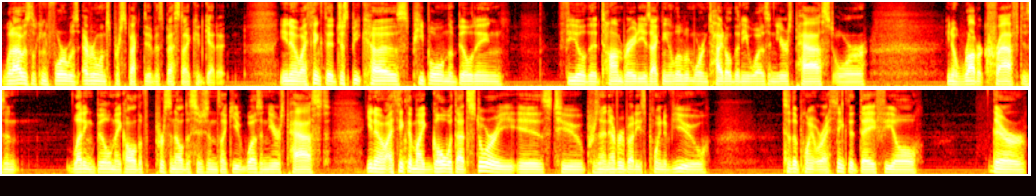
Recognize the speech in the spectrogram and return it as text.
what I was looking for was everyone's perspective as best I could get it. You know, I think that just because people in the building feel that Tom Brady is acting a little bit more entitled than he was in years past, or you know, Robert Kraft isn't letting Bill make all the personnel decisions like he was in years past. You know, I think that my goal with that story is to present everybody's point of view to the point where I think that they feel their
